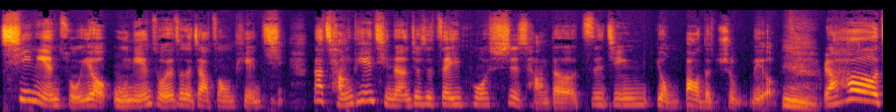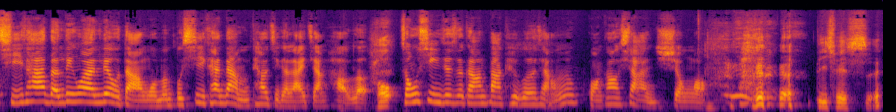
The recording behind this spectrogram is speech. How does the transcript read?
七年左右、五年左右，这个叫中天期。那长天期呢，就是这一波市场的资金拥抱的主流。嗯，然后其他的另外六档我们不细看，但我们挑几个来讲好了。好，中信就是刚刚大 Q 哥讲，因为广告下很凶哦，的确是，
